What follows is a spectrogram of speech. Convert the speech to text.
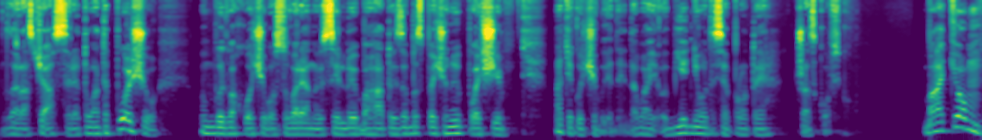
Зараз час рятувати Польщу. Ми обидва хочемо суверенної, сильної, багатої, забезпеченої Польщі. Натяк очевидний. Давай об'єднуватися проти Часковського. Багатьом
